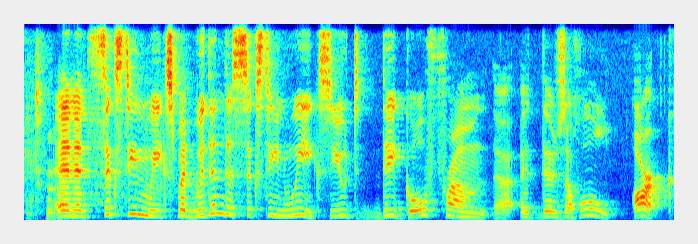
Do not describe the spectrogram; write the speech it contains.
and it's 16 weeks, but within the 16 weeks, you they go from uh, uh, there's a whole arc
